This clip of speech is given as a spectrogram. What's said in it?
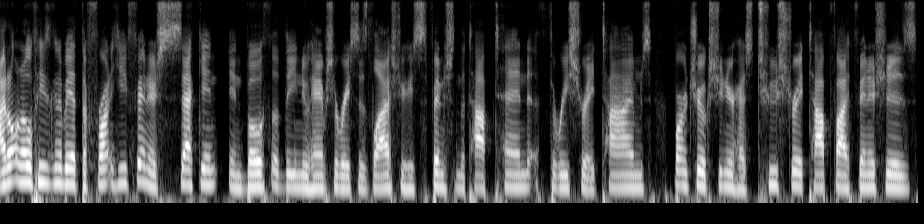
I don't know if he's going to be at the front. He finished second in both of the New Hampshire races last year. He's finished in the top 10 three straight times. Martin Truex Jr. has two straight top five finishes.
